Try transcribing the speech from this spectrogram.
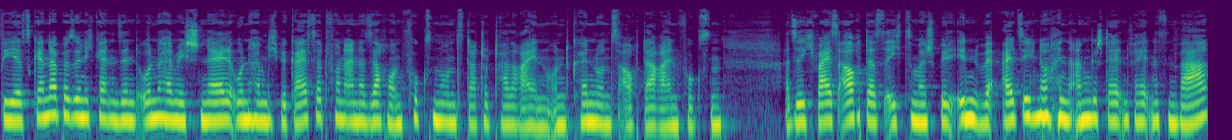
wir Scanner-Persönlichkeiten sind unheimlich schnell, unheimlich begeistert von einer Sache und fuchsen uns da total rein und können uns auch da reinfuchsen. Also ich weiß auch, dass ich zum Beispiel, in, als ich noch in Angestelltenverhältnissen war,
